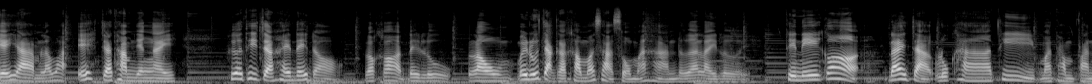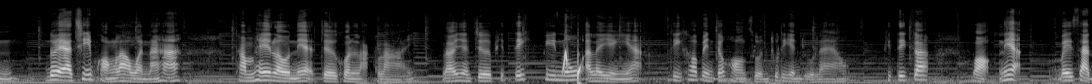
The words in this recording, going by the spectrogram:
ยายามแล้วว่า เอ๊ะ จะทำยังไง เพื่อที่จะให้ได้ดอกแล้วก็ได้ลูก เราไม่รู้จักกับคำว่าสะสมอาหารหรืออะไรเลย ทีนี้ก็ได้จากลูกค้าที่มาทำฟันด้วยอาชีพของเราอะนะฮะทำให้เราเนี่ยเจอคนหลากหลาย แล้วยังเจอพี่ติ๊กพี่นุอะไรอย่างเงี้ยที่เขาเป็นเจ้าของสวนทุเรียนอยู่แล้วพี่ติ๊กก็บอกเนี่ยบริษัท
